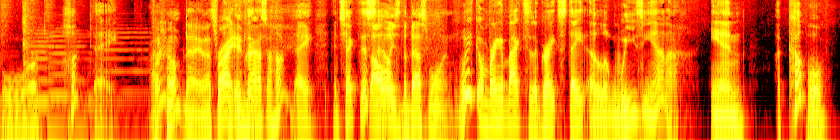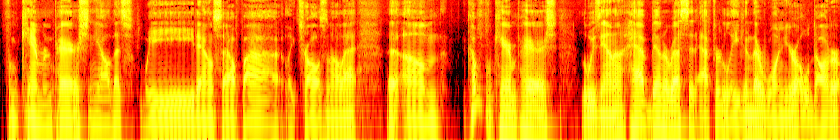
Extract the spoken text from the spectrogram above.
for Hump Day. For Right? Hump Day, that's right. Kinky It- crimes for Hump Day. And check this it's out. always the best one. We're going to bring it back to the great state of Louisiana. And a couple from Cameron Parish, and y'all, that's way down south by Lake Charles and all that. Uh, um, a couple from Cameron Parish, Louisiana, have been arrested after leaving their one year old daughter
